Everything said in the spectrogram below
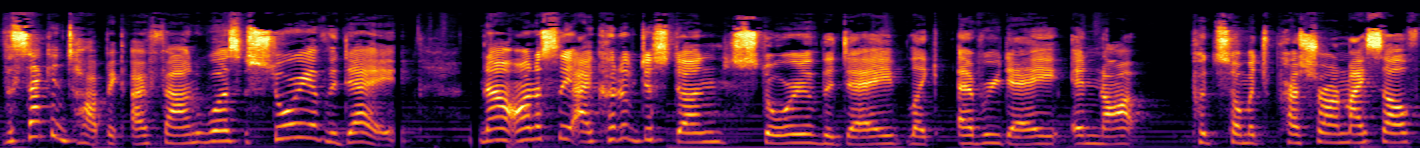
The second topic I found was story of the day. Now, honestly, I could have just done story of the day like every day and not put so much pressure on myself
